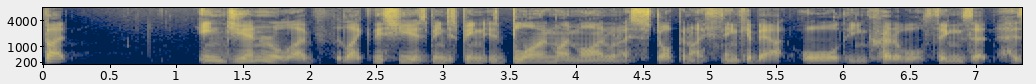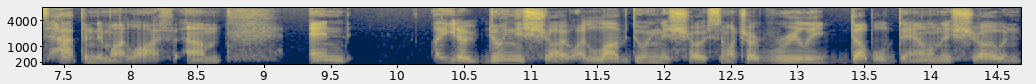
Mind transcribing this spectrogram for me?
But in general i've like this year has been just been is blown my mind when i stop and i think about all the incredible things that has happened in my life. Um, and you know, doing this show. I love doing this show so much. I've really doubled down on this show and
